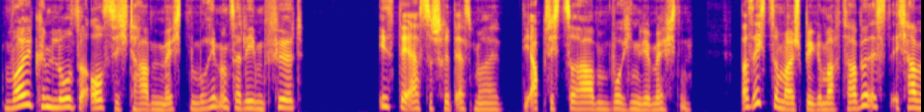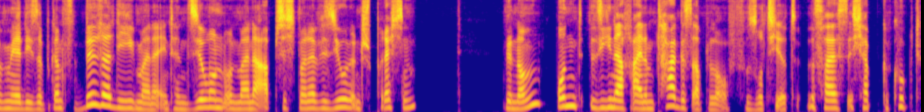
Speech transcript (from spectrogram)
wolkenlose Aussicht haben möchten, wohin unser Leben führt, ist der erste Schritt erstmal die Absicht zu haben, wohin wir möchten. Was ich zum Beispiel gemacht habe, ist, ich habe mir diese ganzen Bilder, die meiner Intention und meiner Absicht, meiner Vision entsprechen, genommen und sie nach einem Tagesablauf sortiert. Das heißt, ich habe geguckt,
